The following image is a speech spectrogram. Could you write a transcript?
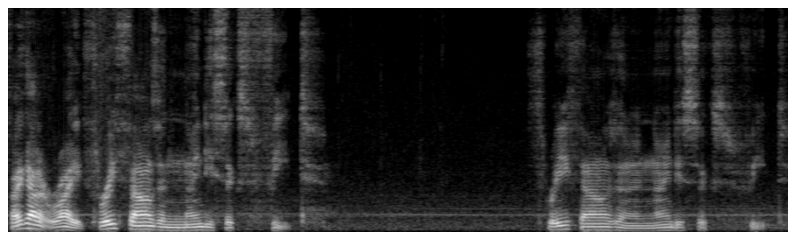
If I got it right, 3,096 feet. 3,096 feet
